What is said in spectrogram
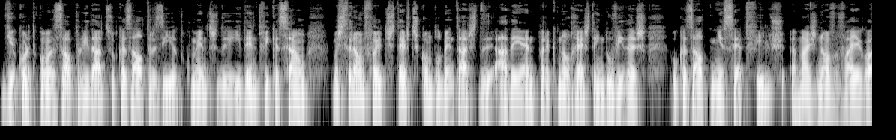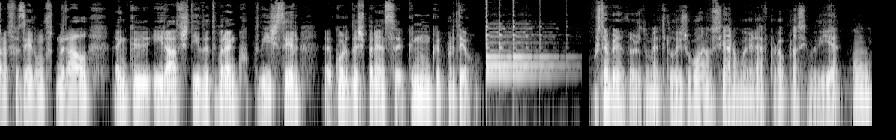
De acordo com as autoridades, o casal trazia documentos de identificação, mas serão feitos testes complementares de ADN para que não restem dúvidas. O casal tinha sete filhos. A mais nova vai agora fazer um funeral em que irá vestida de branco, que diz ser a cor da esperança que nunca perdeu. Os trabalhadores do Metro de Lisboa anunciaram uma greve para o próximo dia 1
